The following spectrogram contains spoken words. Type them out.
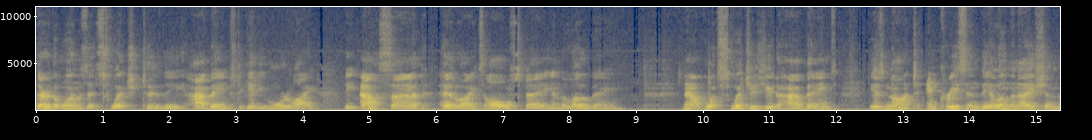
they're the ones that switch to the high beams to give you more light. The outside headlights all stay in the low beam. Now what switches you to high beams is not increasing the illumination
